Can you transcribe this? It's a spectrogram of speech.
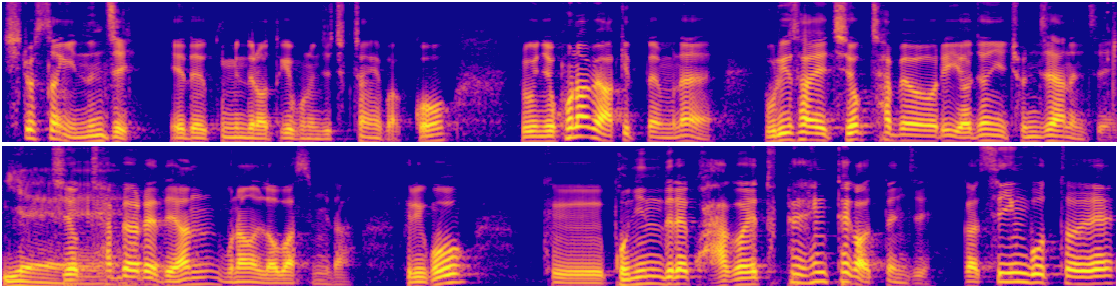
실효성이 있는지에 대해 국민들은 어떻게 보는지 측정해봤고 그리고 이제 호남이 왔기 때문에 우리 사회 지역 차별이 여전히 존재하는지 예. 지역 차별에 대한 문항을 넣어봤습니다. 그리고 그 본인들의 과거의 투표 행태가 어땠는지 그러니까 스윙 보터의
